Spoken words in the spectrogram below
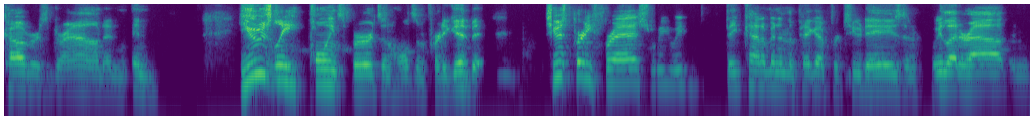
covers ground and and usually points birds and holds them pretty good. But she was pretty fresh. We we they'd kind of been in the pickup for two days, and we let her out, and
